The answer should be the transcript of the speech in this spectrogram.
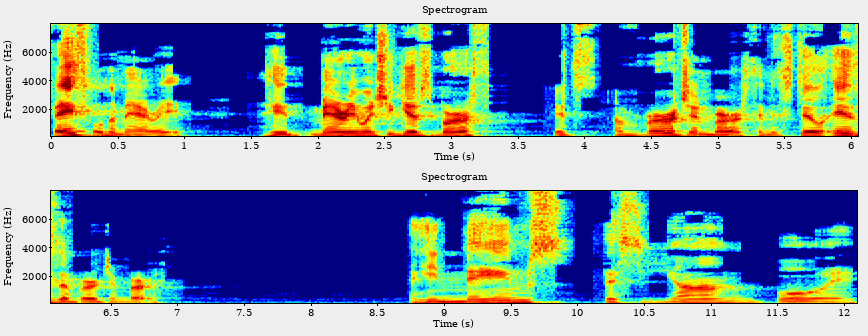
faithful to Mary. He, Mary, when she gives birth, it's a virgin birth, and it still is a virgin birth. And he names this young boy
